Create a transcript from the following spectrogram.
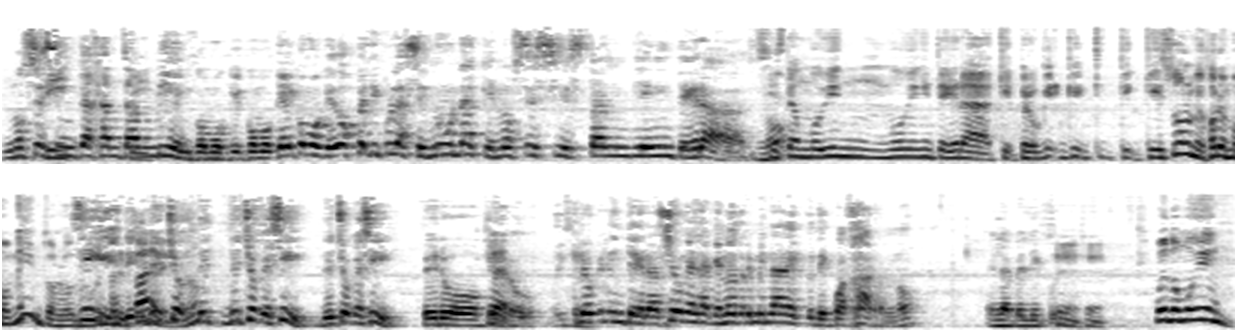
No sé sí, si encajan tan sí. bien, como que, como que hay como que dos películas en una que no sé si están bien integradas, Sí ¿no? están muy bien, muy bien integradas, que, pero que, que, son los mejores momentos, los Sí, de, del de padre, hecho, ¿no? de, de hecho que sí, de hecho que sí, pero Sí, claro, sí. creo que la integración es la que no termina de, cuajar, ¿no? En la película. Sí, sí. Bueno, muy bien.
